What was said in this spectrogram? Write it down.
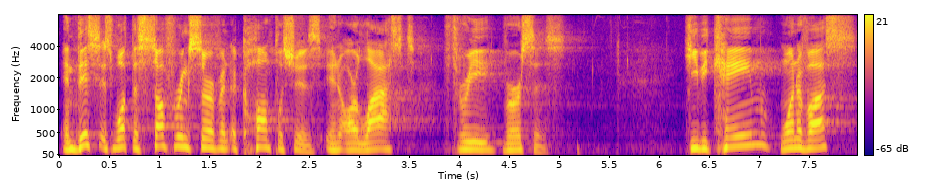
And this is what the suffering servant accomplishes in our last three verses. He became one of us,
